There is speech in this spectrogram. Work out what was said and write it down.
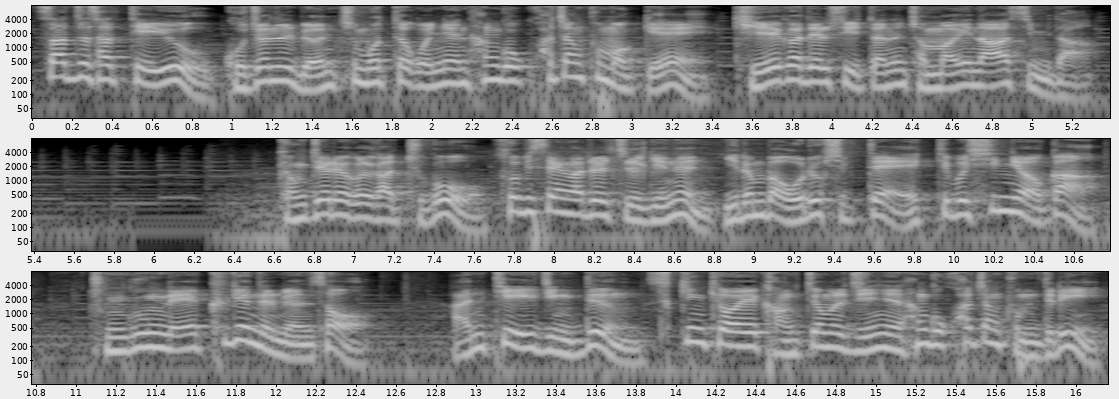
사드 사태 이후 고전을 면치 못하고 있는 한국 화장품 업계에 기회가 될 수 있다는 전망이 나왔습니다. 경제력을 갖추고 소비 생활을 즐기는 이른바 5, 60대 액티브 시니어가 중국 내에 크게 늘면서 안티에이징 등 스킨케어에 강점을 지닌 한국 화장품들이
